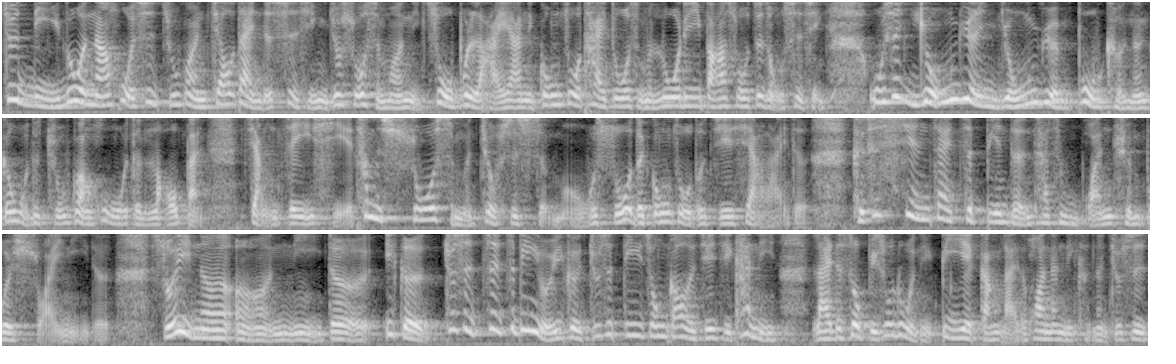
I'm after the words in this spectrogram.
就理论啊？或者是主管交代你的事情，你就说什么你做不来呀、啊？你工作太多，什么啰里吧嗦这种事情，我是永远永远不可能跟我的主管或我的老板讲这一些。他们说什么就是什么，我所有的工作我都接下来的。可是现在这边的人他是完全不会甩你的，所以呢，呃，你的一个就是这这边有一个就是低中高的阶级，看你来的时候，比如说如果你毕业刚来的话，那你可能就是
